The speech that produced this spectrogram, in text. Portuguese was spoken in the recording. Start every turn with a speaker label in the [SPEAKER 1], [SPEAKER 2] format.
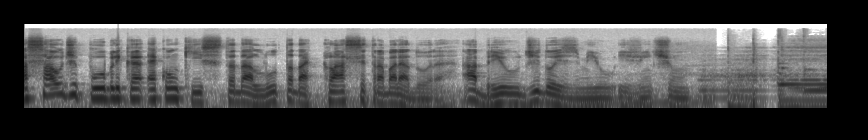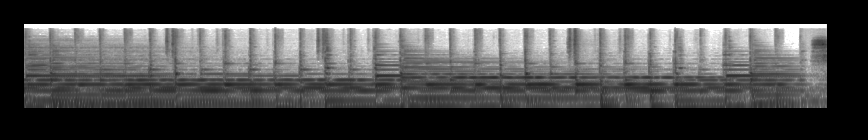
[SPEAKER 1] A saúde pública é conquista da luta da classe trabalhadora. Abril de 2021.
